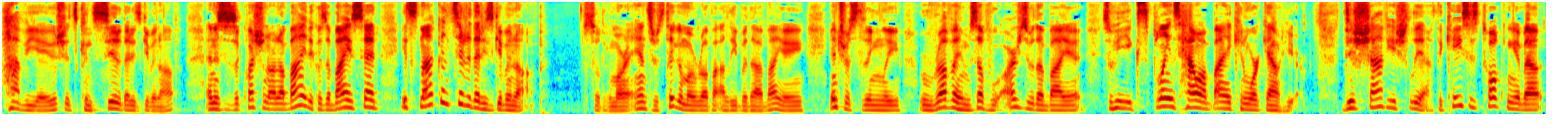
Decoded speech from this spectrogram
Havi Yehush. it's considered that he's given up. And this is a question on Abaye because Abaye said it's not considered that he's given up. So the Gemara answers, Rava Ali Abaye. Interestingly, Rava himself who argues with Abaye, so he explains how Abaye can work out here. Dishav Yishliach, the case is talking about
